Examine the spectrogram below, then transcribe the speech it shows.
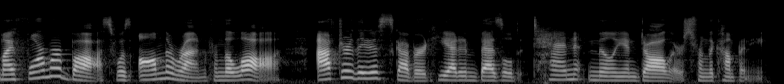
My former boss was on the run from the law after they discovered he had embezzled $10 million from the company.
